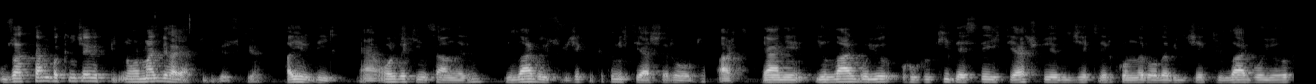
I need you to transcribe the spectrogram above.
Uzaktan bakınca evet normal bir hayat gibi gözüküyor. Hayır değil. Yani oradaki insanların yıllar boyu sürecek bir takım ihtiyaçları oldu artık. Yani yıllar boyu hukuki desteğe ihtiyaç duyabilecekleri konular olabilecek. Yıllar boyu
